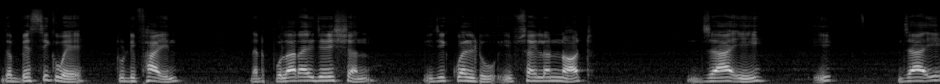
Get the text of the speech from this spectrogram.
the basic way to define that polarization is equal to epsilon naught xi e xi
